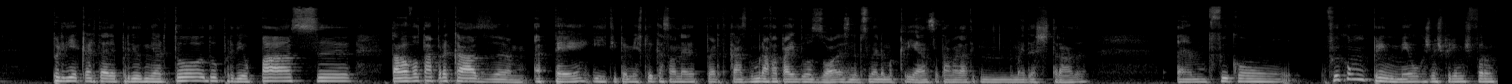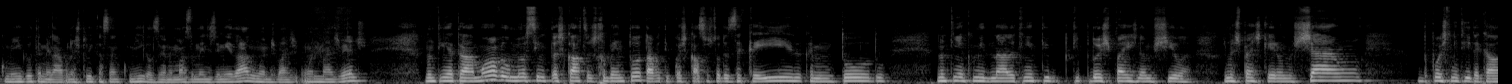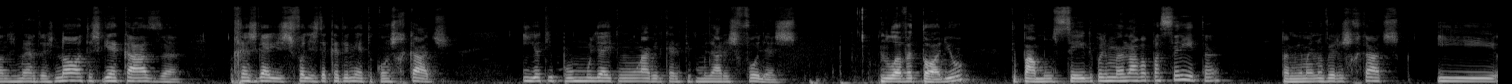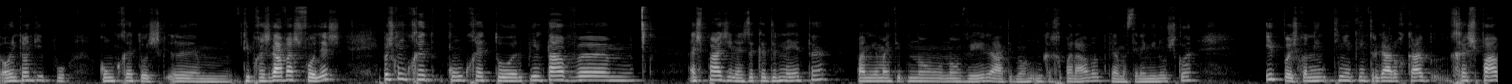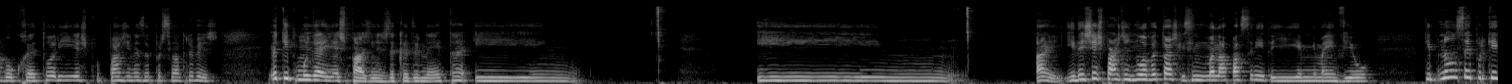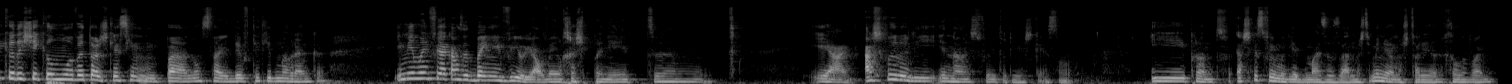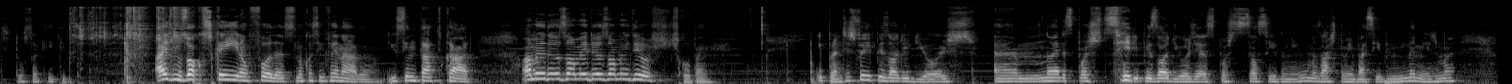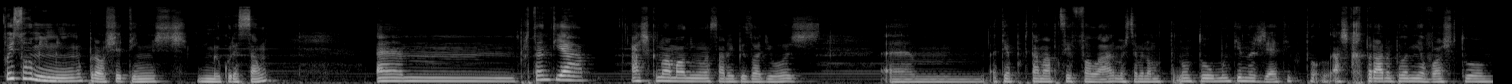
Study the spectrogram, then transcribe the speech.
Perdi a carteira, perdi o dinheiro todo, perdi o passe. Estava a voltar para casa a pé e tipo a minha explicação era perto de casa, demorava para aí duas horas, ainda por cima era uma criança, estava lá tipo no meio da estrada. Um, fui com fui com um primo meu, os meus primos foram comigo, também davam na explicação comigo, eles eram mais ou menos da minha idade, um ano mais, um ano mais velhos. Não tinha telemóvel, o meu cinto das calças rebentou, estava tipo com as calças todas a cair, o caminho todo, não tinha comido nada, tinha tido tipo dois pães na mochila, os meus pães caíram no chão, depois tinha tido aquelas merdas notas, cheguei a casa, rasguei as folhas da caderneta com os recados e eu tipo molhei, tinha um hábito que era tipo molhar as folhas no lavatório, tipo a amolecer e depois mandava para a sanita, para a minha mãe não ver os recados. E, ou então tipo com corretores, um, tipo, rasgava as folhas, depois com, corretor, com corretor pintava um, as páginas da caderneta, para a minha mãe, tipo, não, não ver, ela, tipo, nunca reparava, porque era uma cena minúscula, e depois, quando tinha que entregar o recado, raspava o corretor e as páginas apareciam outra vez. Eu, tipo, molhei as páginas da caderneta e... E... Ai, e deixei as páginas no lavatório, esqueci de mandar para a sanita, e a minha mãe viu Tipo, não sei porque que eu deixei aquilo no lavatório. Esqueci-me, pá, não sei, devo ter tido uma branca. E minha mãe foi à casa de banho e viu. E ela veio um raspanete. Acho que foi no dia. Não, isso foi outro dia, esqueçam. E pronto, acho que esse foi um dia de mais azar, mas também não é uma história relevante. Estou só aqui tipo. Ai, os meus óculos caíram, foda-se, não consigo ver nada. E o sino está a tocar. Oh meu Deus, oh meu Deus, oh meu Deus. Desculpem. E pronto, este foi o episódio de hoje. Um, não era suposto ser episódio hoje, era suposto só sair domingo, mas acho que também vai sair domingo na mesma. Foi só um miminho para os chatinhos do meu coração. Um, portanto, já. Yeah, acho que não há mal nenhum lançar o episódio hoje. Um, até porque está-me a apetecer falar, mas também não estou muito energético. Tô, acho que repararam pela minha voz que estou.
